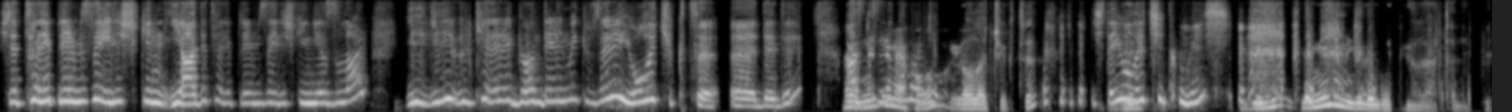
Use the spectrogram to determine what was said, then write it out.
İşte taleplerimize ilişkin, iade taleplerimize ilişkin yazılar ilgili ülkelere gönderilmek üzere yola çıktı e, dedi. Evet, ne demek önce... o? Yola çıktı. İşte yola çıkmış. Gemiyle mi gönderiyorlar talepleri?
